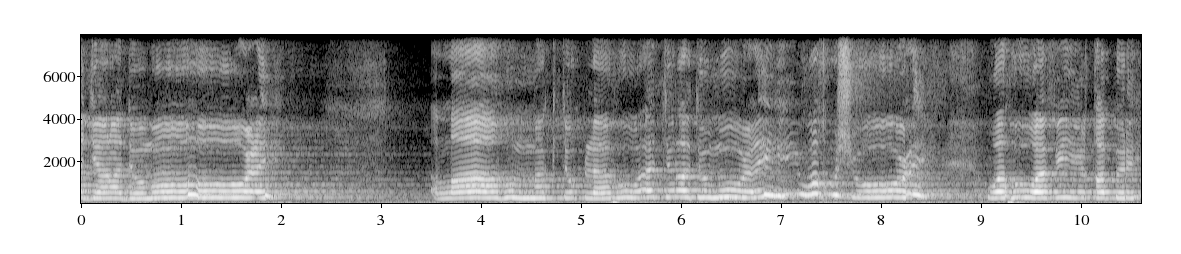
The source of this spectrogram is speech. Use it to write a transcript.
أجر دموعه. اللهم اكتب له أجر دموعه وخشوعه وهو في قبره.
